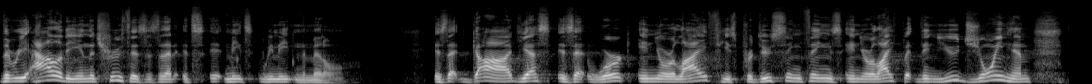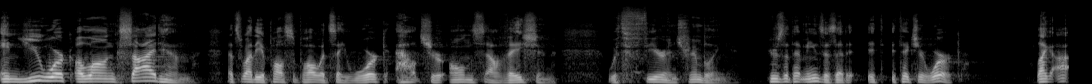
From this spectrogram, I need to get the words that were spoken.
The reality and the truth is, is that it's, it meets, we meet in the middle. Is that God, yes, is at work in your life. He's producing things in your life, but then you join Him and you work alongside Him. That's why the Apostle Paul would say, work out your own salvation with fear and trembling. Here's what that means is that it, it, it takes your work. Like, I,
